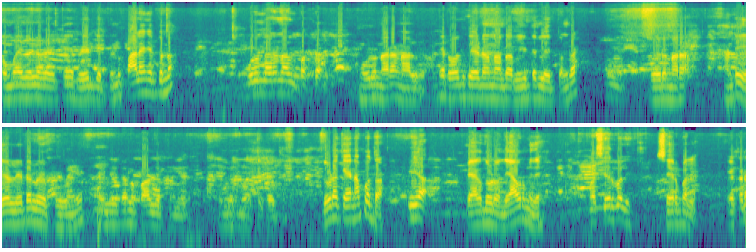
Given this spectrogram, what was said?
తొంభై ఐదు వేలు అయితే రేట్ చెప్తుండు పాలేం చెప్తుండో మూడున్నర నాలుగు పక్క. మూడున్నర నాలుగు. అంటే రోజుకి ఏడున్నర లీటర్లు చెప్తుండ్రా? ఏడున్నర. అంటే ఏడు లీటర్లు చెప్తుంది ఏడు లీటర్ల పాలు చెప్తుంది పెద్ద మార్కెట్ అయితే దూడకేనా పోతా? ఇక పేక దూడ ఉంది ఎవరి మీదే? మా షేర్పల్లి? చేరపల్లి ఎక్కడ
